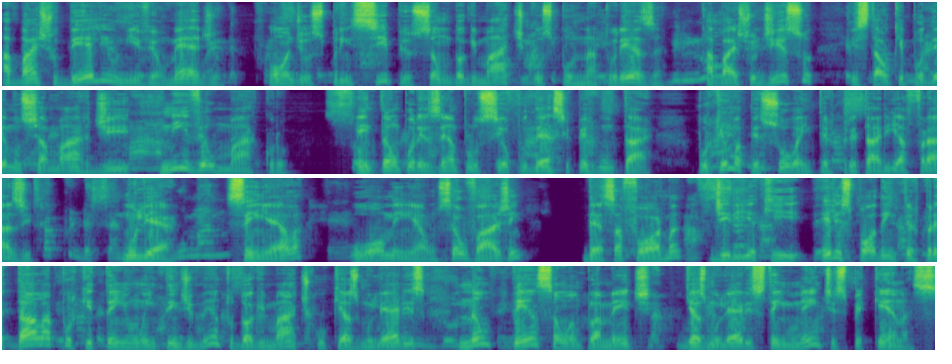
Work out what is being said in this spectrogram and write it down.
abaixo dele o nível médio, onde os princípios são dogmáticos por natureza. Abaixo disso está o que podemos chamar de nível macro. Então, por exemplo, se eu pudesse perguntar por que uma pessoa interpretaria a frase mulher, sem ela, o homem é um selvagem, Dessa forma, diria que eles podem interpretá-la porque têm um entendimento dogmático que as mulheres não pensam amplamente, que as mulheres têm mentes pequenas.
